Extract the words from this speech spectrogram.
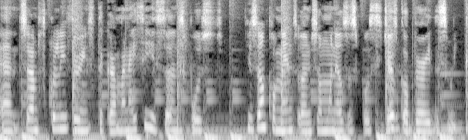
and so I'm scrolling through Instagram and I see his son's post. His son comments on someone else's post. He just got buried this week,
